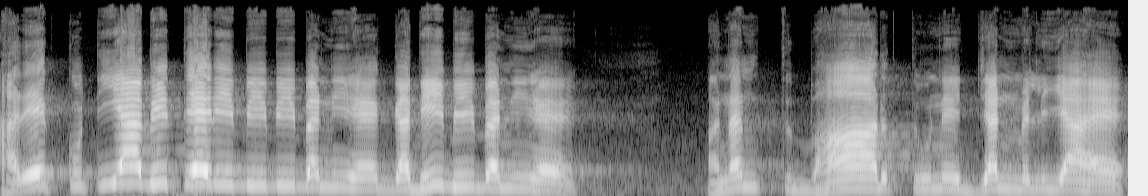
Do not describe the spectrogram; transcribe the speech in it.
अरे कुटिया भी तेरी बीबी बनी है, गधी भी बनी है। अनंत बार तूने जन्म लिया है,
